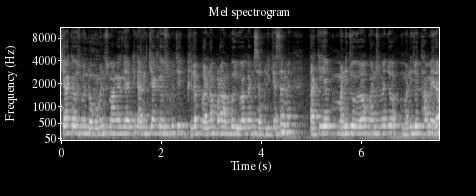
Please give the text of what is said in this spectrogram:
क्या क्या उसमें डॉक्यूमेंट्स मांगा गया ठीक है क्या क्या उसमें चीज़ फिलअप करना पड़ा हमको युवा कॉइन्स एप्लीकेशन में ताकि ये मनी जो यो कॉइन्स में जो मनी जो था मेरा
